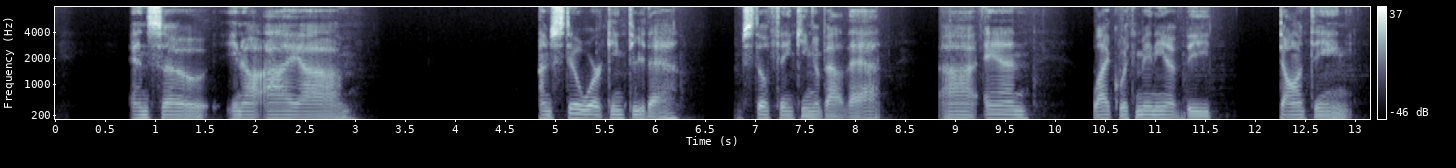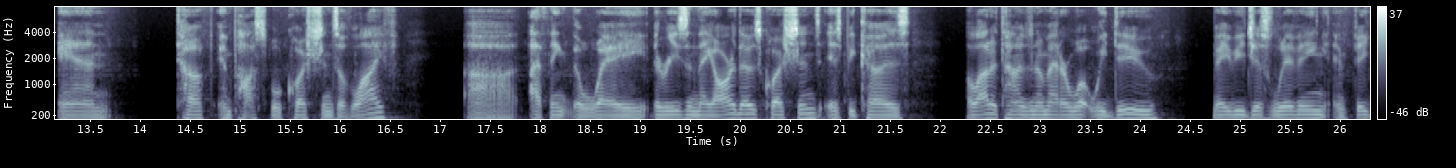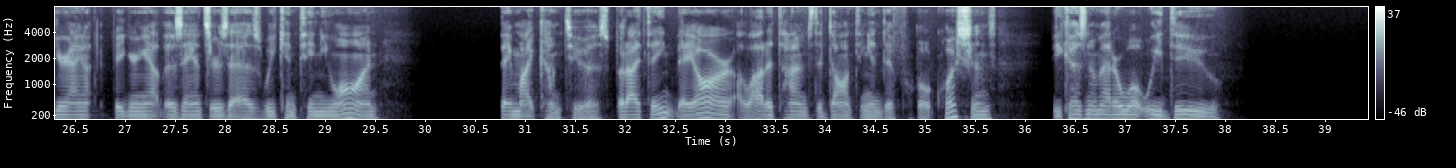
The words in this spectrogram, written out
And so, you know, I, um, I'm still working through that. I'm still thinking about that. Uh, and like with many of the daunting and tough, impossible questions of life, uh, I think the way, the reason they are those questions is because a lot of times, no matter what we do, maybe just living and figuring out, figuring out those answers as we continue on, they might come to us. But I think they are a lot of times the daunting and difficult questions because no matter what we do,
